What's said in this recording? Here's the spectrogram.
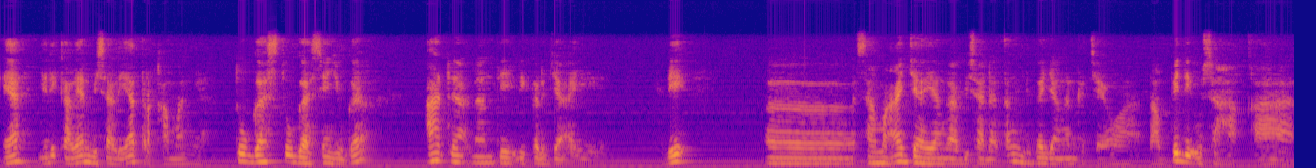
ya. Jadi kalian bisa lihat rekamannya. Tugas-tugasnya juga ada nanti dikerjain. Jadi eh, sama aja yang nggak bisa datang juga jangan kecewa tapi diusahakan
